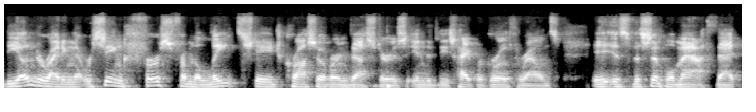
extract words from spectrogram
the underwriting that we're seeing first from the late stage crossover investors into these hyper growth rounds is the simple math that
